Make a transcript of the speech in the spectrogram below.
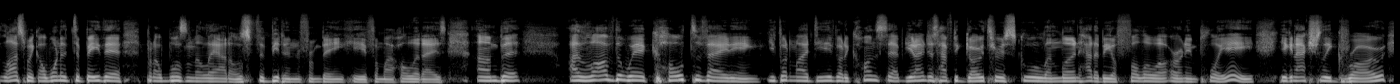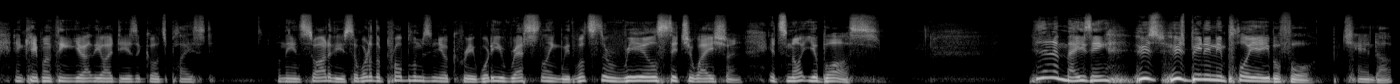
last week, I wanted to be there, but I wasn't allowed. I was forbidden from being here for my holidays. Um, but I love that we're cultivating. You've got an idea, you've got a concept. You don't just have to go through school and learn how to be a follower or an employee. You can actually grow and keep on thinking about the ideas that God's placed on the inside of you. So, what are the problems in your career? What are you wrestling with? What's the real situation? It's not your boss. Isn't it amazing? Who's, who's been an employee before? Put your hand up.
